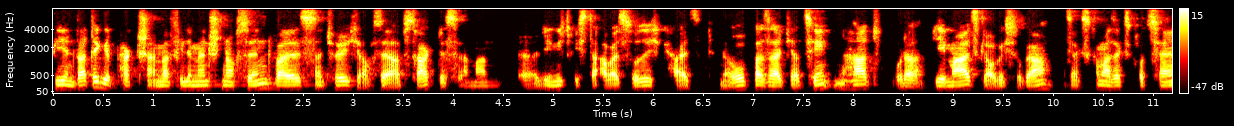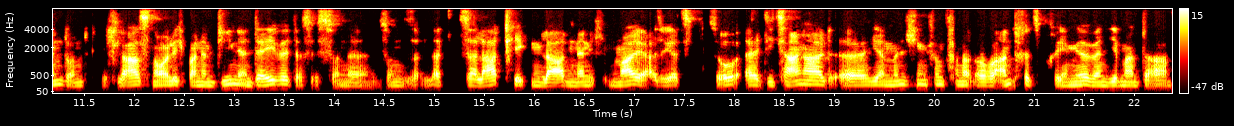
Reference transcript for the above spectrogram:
wie in Watte gepackt scheinbar viele Menschen noch sind, weil es natürlich auch sehr abstrakt ist, wenn man die niedrigste Arbeitslosigkeit in Europa seit Jahrzehnten hat oder jemals, glaube ich sogar, 6,6 Prozent. Und ich las neulich bei einem Dean and David, das ist so, eine, so ein Salatthekenladen, nenne ich ihn mal. Also jetzt so, äh, die zahlen halt äh, hier in München 500 Euro Antrittsprämie, wenn jemand da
